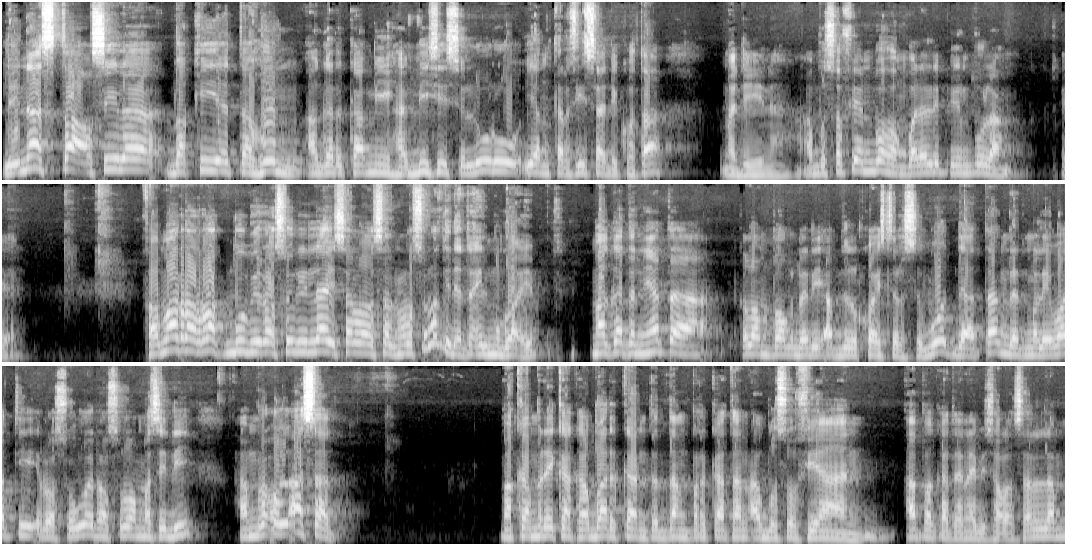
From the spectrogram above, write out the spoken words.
linasta'sila baqiyatahum agar kami habisi seluruh yang tersisa di kota Madinah. Abu Sufyan bohong, padahal dia ingin pulang. Ya. Famarra rakbu bi Rasulillah sallallahu alaihi wasallam. Rasulullah tidak tahu ilmu gaib. Maka ternyata kelompok dari Abdul Qais tersebut datang dan melewati Rasulullah. Rasulullah masih di Hamraul Asad. Maka mereka kabarkan tentang perkataan Abu Sufyan. Apa kata Nabi sallallahu alaihi wasallam?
